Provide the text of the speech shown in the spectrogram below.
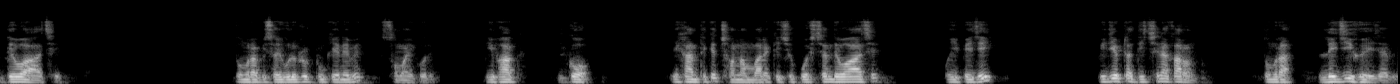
দেওয়া আছে, তোমরা বিষয়গুলো একটু টুকে নেবে, সময় করে। বিভাগ গ, এখান থেকে ছ নম্বরে কিছু কোশ্চেন দেওয়া আছে, ওই পেজেই। পিডিএফটা দিচ্ছি না কারণ তোমরা লেজি হয়ে যাবে।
